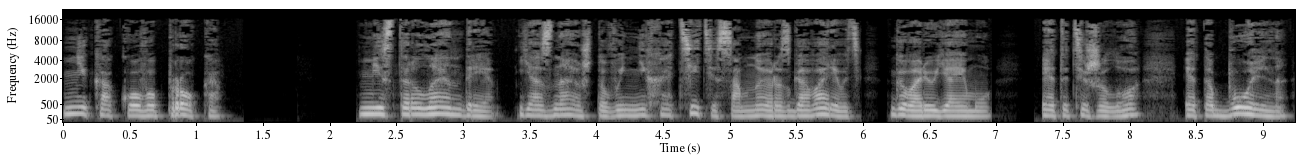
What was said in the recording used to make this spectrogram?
никакого прока. «Мистер Лэндри, я знаю, что вы не хотите со мной разговаривать», — говорю я ему. «Это тяжело, это больно,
